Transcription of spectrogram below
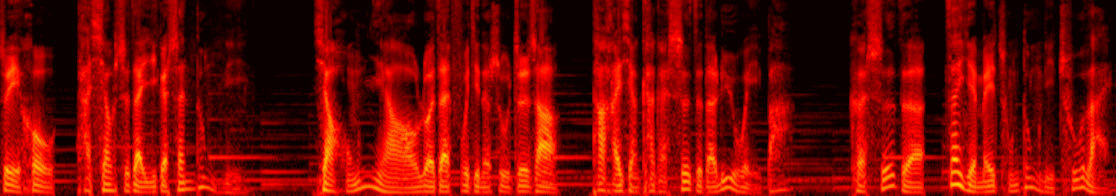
最后它消失在一个山洞里。小红鸟落在附近的树枝上，它还想看看狮子的绿尾巴，可狮子再也没从洞里出来。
